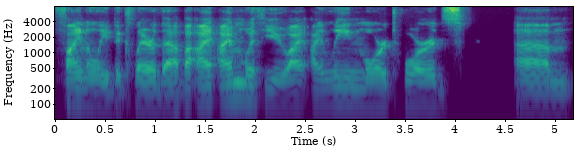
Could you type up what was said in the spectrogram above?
finally declare that. But I I'm with you. I I lean more towards um,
